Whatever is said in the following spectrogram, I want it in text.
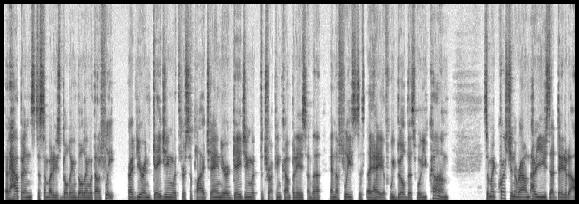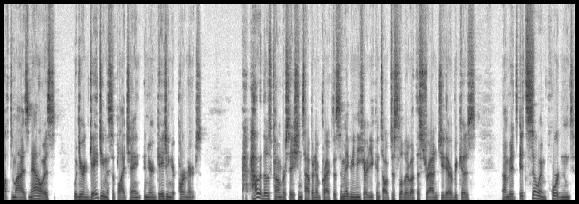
that happens to somebody who's building a building without a fleet, right? You're engaging with your supply chain, you're engaging with the trucking companies and the and the fleets to say, hey, if we build this, will you come? So my question around how you use that data to optimize now is when you're engaging the supply chain and you're engaging your partners, how do those conversations happen in practice? And maybe Nico, you can talk just a little bit about the strategy there because um, it's it's so important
